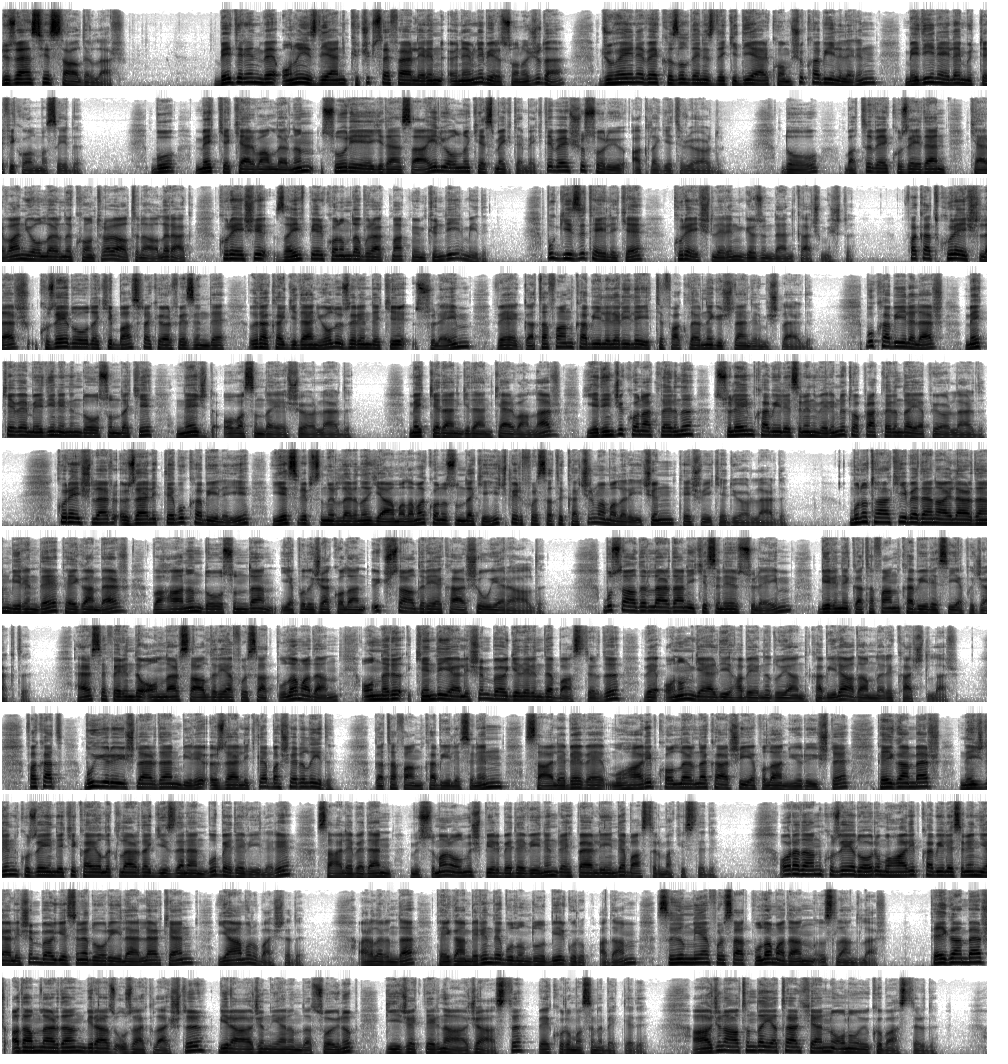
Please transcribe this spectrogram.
Düzensiz saldırılar Bedir'in ve onu izleyen küçük seferlerin önemli bir sonucu da Cüheyne ve Kızıldeniz'deki diğer komşu kabilelerin Medine ile müttefik olmasıydı. Bu Mekke kervanlarının Suriye'ye giden sahil yolunu kesmek demekti ve şu soruyu akla getiriyordu. Doğu, batı ve kuzeyden kervan yollarını kontrol altına alarak Kureyş'i zayıf bir konumda bırakmak mümkün değil miydi? Bu gizli tehlike Kureyşlilerin gözünden kaçmıştı. Fakat Kureyşliler kuzeydoğudaki Basra körfezinde Irak'a giden yol üzerindeki Süleym ve Gatafan kabileleriyle ittifaklarını güçlendirmişlerdi. Bu kabileler Mekke ve Medine'nin doğusundaki Necd ovasında yaşıyorlardı. Mekke'den giden kervanlar yedinci konaklarını Süleym kabilesinin verimli topraklarında yapıyorlardı. Kureyşliler özellikle bu kabileyi Yesrib sınırlarını yağmalama konusundaki hiçbir fırsatı kaçırmamaları için teşvik ediyorlardı. Bunu takip eden aylardan birinde peygamber Vaha'nın doğusundan yapılacak olan üç saldırıya karşı uyarı aldı. Bu saldırılardan ikisini Süleym, birini Gatafan kabilesi yapacaktı. Her seferinde onlar saldırıya fırsat bulamadan onları kendi yerleşim bölgelerinde bastırdı ve onun geldiği haberini duyan kabile adamları kaçtılar. Fakat bu yürüyüşlerden biri özellikle başarılıydı. Gatafan kabilesinin Salebe ve muharip kollarına karşı yapılan yürüyüşte Peygamber Necd'in kuzeyindeki kayalıklarda gizlenen bu bedevileri Salebe'den Müslüman olmuş bir bedevinin rehberliğinde bastırmak istedi. Oradan kuzeye doğru muharip kabilesinin yerleşim bölgesine doğru ilerlerken yağmur başladı. Aralarında peygamberin de bulunduğu bir grup adam sığınmaya fırsat bulamadan ıslandılar. Peygamber adamlardan biraz uzaklaştı, bir ağacın yanında soyunup giyeceklerini ağaca astı ve kurumasını bekledi. Ağacın altında yatarken onu uyku bastırdı.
